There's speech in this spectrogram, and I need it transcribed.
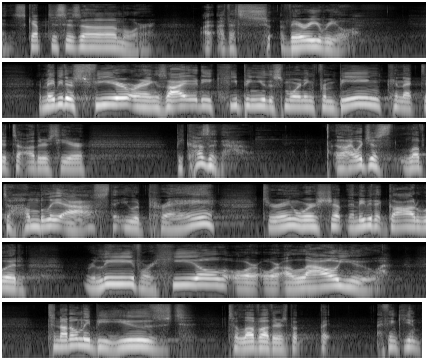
and skepticism, or I, I, that's very real. And maybe there's fear or anxiety keeping you this morning from being connected to others here because of that. And I would just love to humbly ask that you would pray during worship, that maybe that God would relieve or heal or, or allow you to not only be used to love others, but, but I think you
